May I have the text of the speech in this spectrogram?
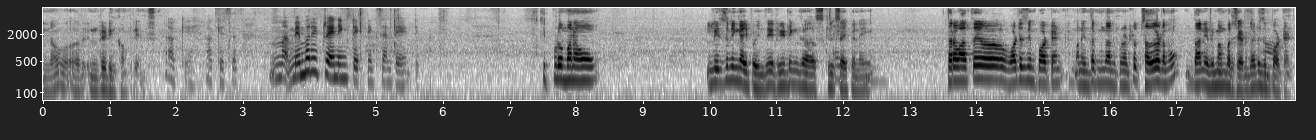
in in reading comprehension okay okay sir memory training techniques అంటే ఏంటి? ఇప్పుడు మనం లిజనింగ్ అయిపోయింది రీడింగ్ స్కిల్స్ అయిపోయినాయి. తర్వాత వాట్ ఈజ్ ఇంపార్టెంట్ మనం ఇంతకుముందు అనుకున్నట్లు చదవడము దాన్ని రిమెంబర్ చేయడం. దట్ ఈస్ ఇంపార్టెంట్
